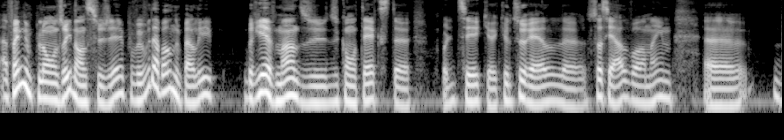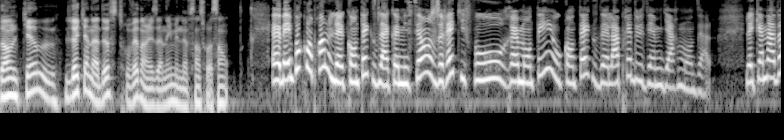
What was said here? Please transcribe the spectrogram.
afin de nous plonger dans le sujet, pouvez-vous d'abord nous parler brièvement du, contexte euh, politique, euh, culturel, social, voire même, dans lequel le Canada se trouvait dans les années 1960? Euh, ben, pour comprendre le contexte de la commission, je dirais qu'il faut remonter au contexte de l'après-deuxième guerre mondiale. Le Canada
